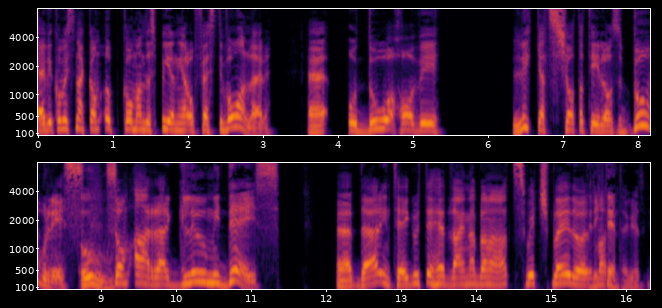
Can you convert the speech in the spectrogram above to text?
Eh, vi kommer snacka om uppkommande spelningar och festivaler. Eh, och då har vi lyckats tjata till oss Boris Oh. som arrar Gloomy Days. Eh, där Integrity headliner bland annat Switchblade. Och Det riktiga Integrity.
